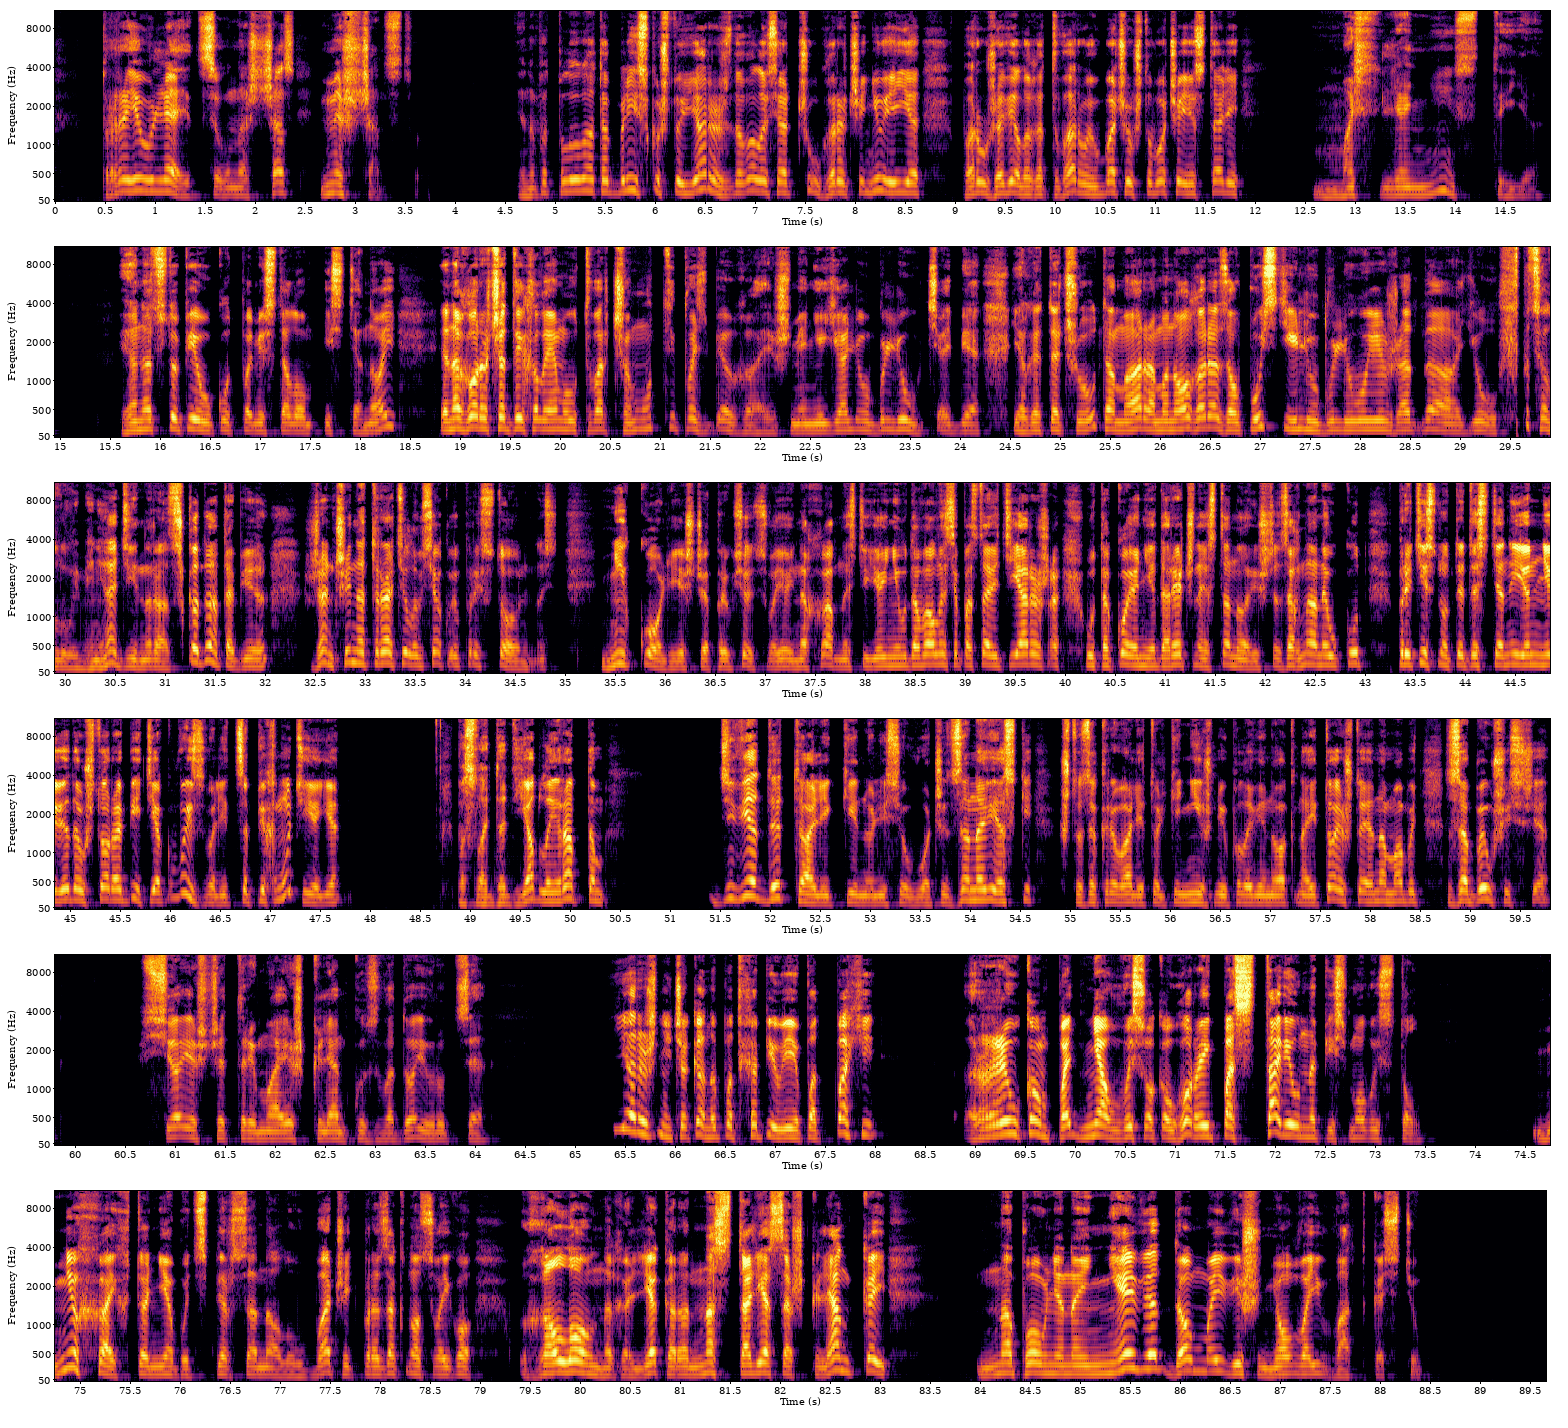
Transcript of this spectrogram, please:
праяўляецца ў наш час мяшчанства. Яна падплыла так блізка, што яраш здавалася адчуў гарачыню яе паружавелага твару і убачыў, што вочы яе сталі масляністыя. Ён адступіў у кут паміж сталом і сцяной, Яна горача дыхала яму ў твар чаму ты пазбягаеш мяне? Я люблю цябе. Я гэта чу тамара много разоў. Пусці люблю і жадаю. Пацалуй мяне один раз. Шкада табе жанчына траціла всякую прыстойнасць ніколі яшчэ пры ўсёй сваёй нахабнасці ёй не ўдавалася паставіць яраша у такое недарэчнае становішча. Загнаны ў кут прыціснуты да сцяны ён не ведаў што рабіць як вызваліцца піхнуць яе паслаць да д'ябла і раптам дзве дэталі кінуліся ў вочы занавескі, што закрывалі толькі ніжнюю палавіну акна і тое, што яна, мабыць, забыўшыся, все яшчэ трымае шклянку з вадой у руцэ. Ярыш нечакана падхапіў яе пад пахі, рыўком падняў высока ў горы і паставіў на пісьмовы стол. Няхай хто-небудзь з персаналу убачыць праз акно свайго галоўнага лекара на стале са шклянкай, напоўненай невядомай вішнёвай вадкасцю.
